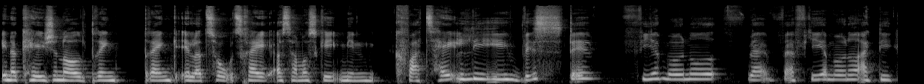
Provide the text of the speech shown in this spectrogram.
en occasional drink, drink eller to, tre, og så måske min kvartallige, hvis det fire måneder, hver, hver fjerde måned-agtig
